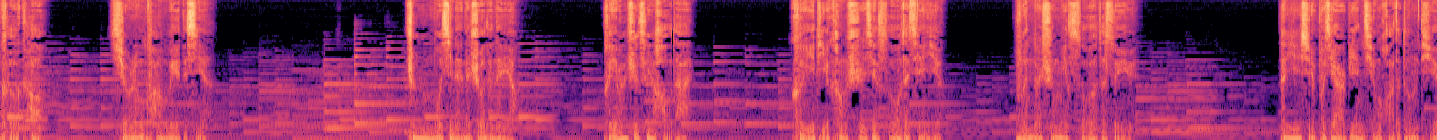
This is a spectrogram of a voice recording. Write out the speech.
可靠，有人宽慰的心安。正如摩西奶奶说的那样。陪伴是最好的爱，可以抵抗世间所有的坚硬，温暖生命所有的岁月。它也许不及耳边情话的动听，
